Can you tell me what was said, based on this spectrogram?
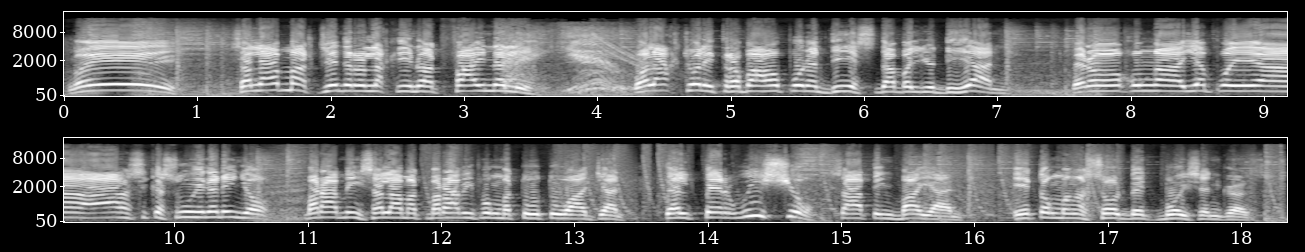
Hey! Salamat, General Aquino. At finally, well actually, trabaho po ng DSWD yan. Pero kung ah, yan po ay uh, asikasuhin na ninyo, maraming salamat, marami pong matutuwa dyan. Dahil perwisyo sa ating bayan, itong mga solvent boys and girls.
